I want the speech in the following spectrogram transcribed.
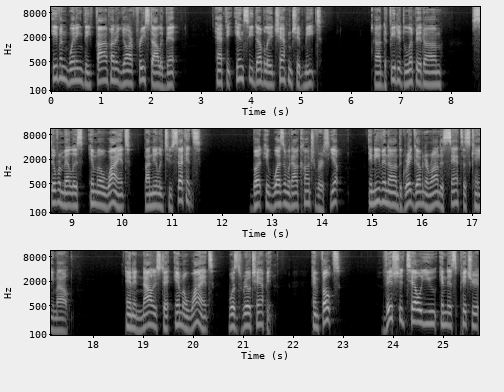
even winning the 500 yard freestyle event at the NCAA championship meet. Uh, defeated Olympic um, silver medalist Emma Weyant by nearly two seconds, but it wasn't without controversy. Yep. And even uh, the great governor Ron DeSantis came out and acknowledged that Emma Weyant was the real champion. And folks, this should tell you in this picture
